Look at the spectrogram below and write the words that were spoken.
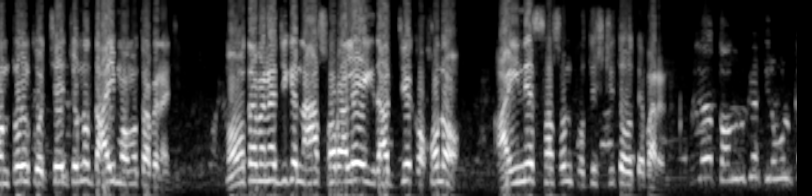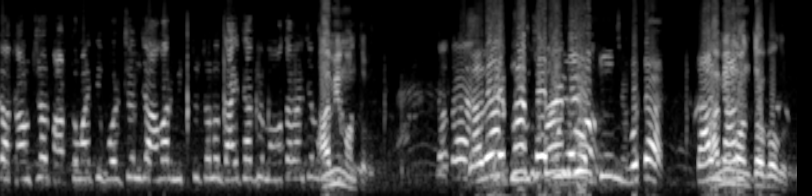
কন্ট্রোল করছে। এর জন্য দায়ী মমতা ব্যানার্জি। মমতা ব্যানার্জিকে না সরালে এই রাজ্যে কখনো আইনের শাসন প্রতিষ্ঠিত হতে পারে না। তমলুকের তৃণমূল কাউন্সিলর পার্থ মাইতি বলছেন যে আমার মৃত্যুর জন্য দায়ী থাকবে মমতা ব্যানার্জি। আমি মন্তব্য আমি মন্তব্য করব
